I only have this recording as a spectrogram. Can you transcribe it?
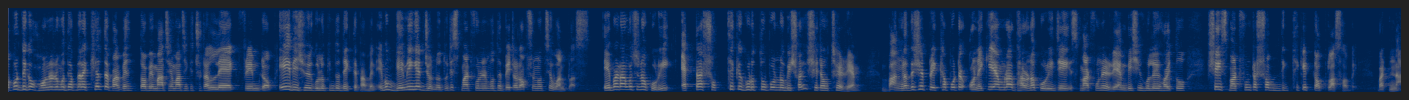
অপরদিকে হনারের মধ্যে আপনারা খেলতে পারবেন, তবে মাঝে মাঝে কিছুটা ল্যাগ ফ্রেম ড্রপ এই বিষয়গুলো কিন্তু দেখতে পাবেন এবং গেমিং এর জন্য দুটি স্মার্টফোনের মধ্যে বেটার অপশন হচ্ছে ওয়ানপ্লাস এবার আলোচনা করি একটা সব থেকে গুরুত্বপূর্ণ বিষয়, সেটা হচ্ছে র্যাম বাংলাদেশের প্রেক্ষাপটে অনেকেই আমরা ধারণা করি যে স্মার্টফোনের র্যাম বেশি হলেই হয়তো সেই স্মার্টফোনটা সব দিক থেকে টপ ক্লাস হবে বাট না।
